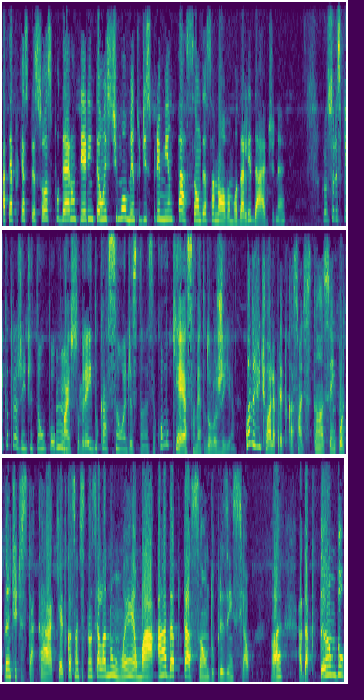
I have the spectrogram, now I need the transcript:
até porque as pessoas puderam ter então este momento de experimentação dessa nova modalidade, né? Professor, explica para a gente então um pouco hum. mais sobre a educação à distância. Como que é essa metodologia? Quando a gente olha para a educação à distância, é importante destacar que a educação à distância ela não é uma adaptação do presencial. É? adaptando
